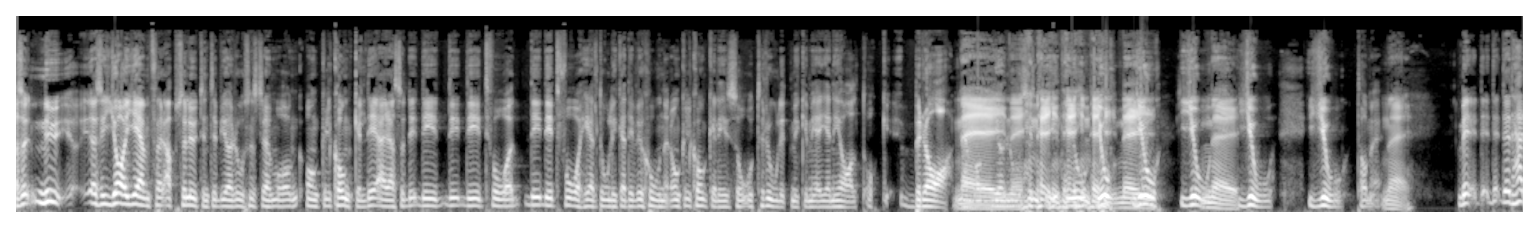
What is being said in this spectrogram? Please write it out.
Alltså nu, alltså jag jämför absolut inte Björn Rosenström och On- Onkel Konkel. Det är alltså, det, det, det, det, är två, det, det är två helt olika divisioner. Onkel Konkel är ju så otroligt mycket mer genialt och bra. än Nej, Björn nej, Rosenström- nej, nej, jo, nej, jo, nej. Jo, jo, Nej. jo, jo, Tommy. Nej. Men den här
